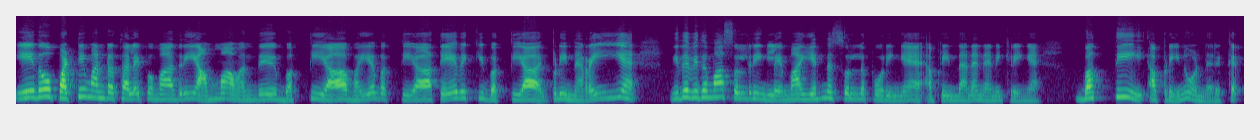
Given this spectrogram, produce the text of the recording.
ஏதோ பட்டிமன்ற தலைப்பு மாதிரி அம்மா வந்து பக்தியா பயபக்தியா தேவைக்கு பக்தியா இப்படி நிறைய விதவிதமாக சொல்கிறீங்களேம்மா என்ன சொல்ல போகிறீங்க அப்படின்னு தானே நினைக்கிறீங்க. பக்தி அப்படின்னு ஒன்று இருக்குது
